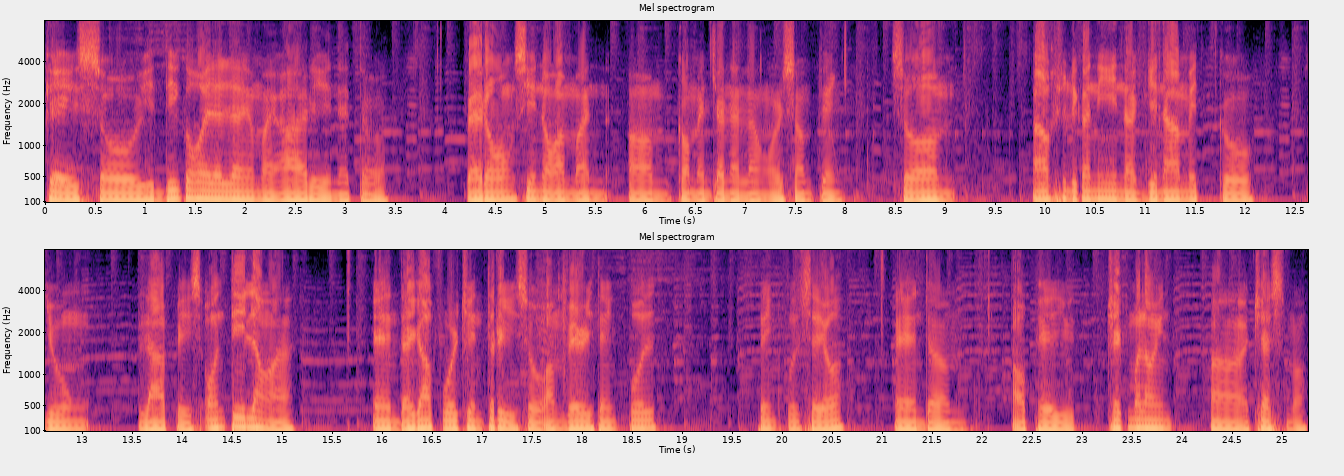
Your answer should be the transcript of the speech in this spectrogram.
Okay, so hindi ko kilala yung may-ari nito. Pero kung sino ka man, um, comment ka na lang or something. So, um, actually kanina ginamit ko yung lapis. Onti lang ah. And I got fortune 3. So, I'm very thankful. Thankful sa'yo. And, um, I'll pay you. Check mo lang yung uh, chest mo.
